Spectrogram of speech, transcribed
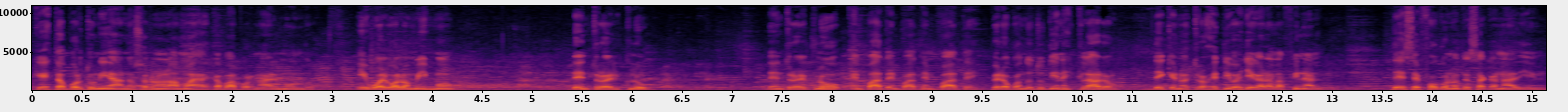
que esta oportunidad nosotros no la vamos a escapar por nada del mundo. Y vuelvo a lo mismo dentro del club. Dentro del club, empate, empate, empate, pero cuando tú tienes claro de que nuestro objetivo es llegar a la final, de ese foco no te saca nadie.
